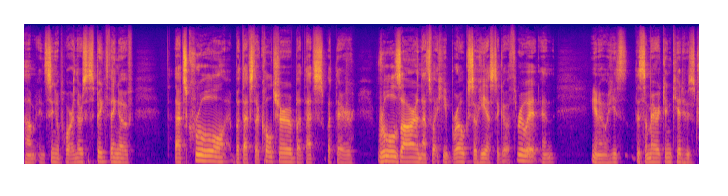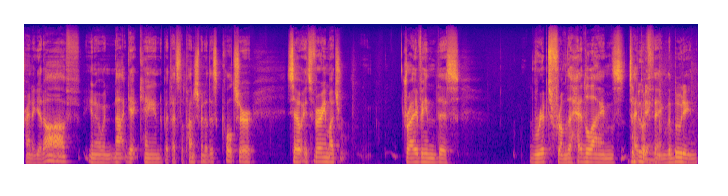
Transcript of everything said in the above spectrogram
um, in Singapore. And there's this big thing of that's cruel, but that's their culture, but that's what their rules are, and that's what he broke, so he has to go through it. And you know, he's this American kid who's trying to get off, you know, and not get caned, but that's the punishment of this culture. So it's very much driving this ripped from the headlines type of thing, the booting,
